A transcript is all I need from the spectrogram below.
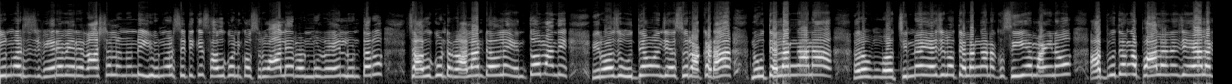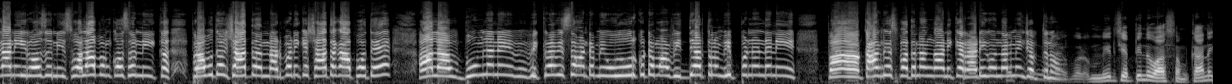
యూనివర్సిటీ వేరే వేరే రాష్ట్రాల నుండి యూనివర్సిటీకి చదువుకోనికి వస్తారు. వాళ్ళే రెండు మూడు ఏళ్ళు ఉంటారు చదువుకుంటారు. అలాంటి వాళ్ళు ఎంతోమంది ఈరోజు ఉద్యమం చేస్తారు. అక్కడ నువ్వు తెలంగాణ చిన్న ఏజ్లో తెలంగాణకు సీఎం అయినావు. అద్భుతంగా పాలన చేయాలి కానీ ఈరోజు నీ స్వలాభం కోసం నీ ప్రభుత్వం శాతం నడపడానికి శాత కాకపోతే వాళ్ళ భూములని విక్రమిస్తామంటే మేము ఊరుకుంటాం. మా విద్యార్థులం ఇప్పటి నుండి పా- కాంగ్రెస్ పతనంగానికి రెడీగా ఉందని మేము చెప్తున్నాం. మీరు చెప్పింది వాస్తవం. కానీ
